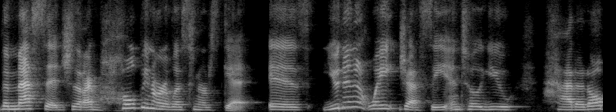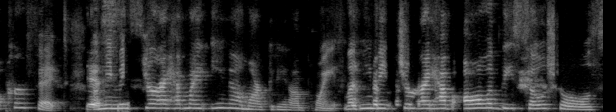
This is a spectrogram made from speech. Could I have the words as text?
the message that I'm hoping our listeners get is you didn't wait, Jesse, until you had it all perfect. Let me make sure I have my email marketing on point. Let me make sure I have all of these socials,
